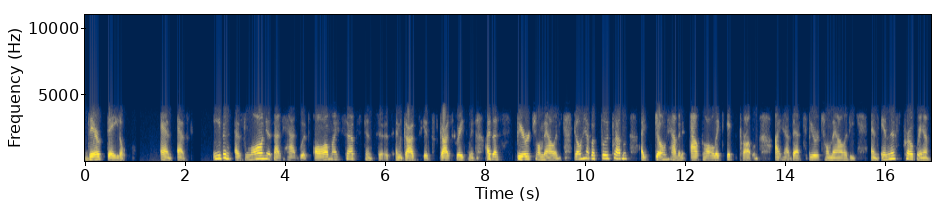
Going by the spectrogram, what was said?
they're fatal. And as even as long as I've had with all my substances and God's it's God's grace me, I've a spiritual malady. I Don't have a food problem. I don't have an alcoholic ick problem. I have that spiritual malady. And in this program,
